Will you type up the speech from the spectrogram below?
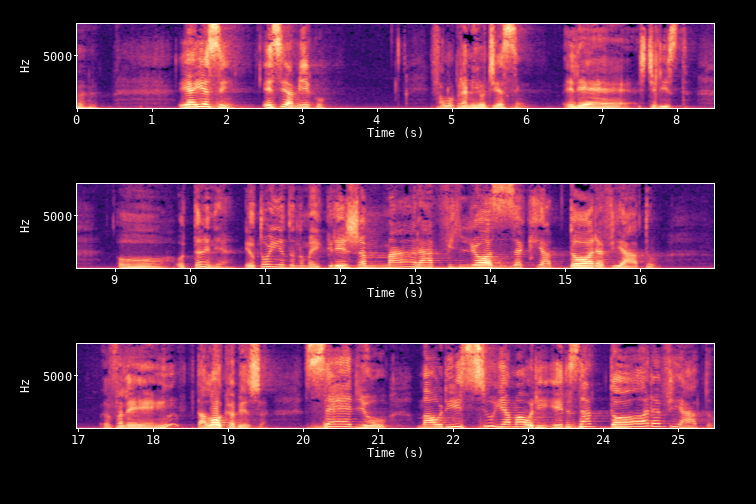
e aí, assim, esse amigo falou para mim um dia assim, ele é estilista. Ô, ô Tânia, eu estou indo numa igreja maravilhosa que adora viado. Eu falei, hein? Tá louca, bicha? Sério, Maurício e a Mauri, eles adoram viado.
